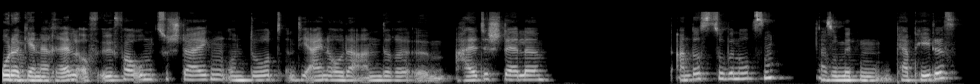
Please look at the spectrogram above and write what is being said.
oder generell auf ÖV umzusteigen und dort die eine oder andere ähm, Haltestelle anders zu benutzen, also mit einem Perpedes.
